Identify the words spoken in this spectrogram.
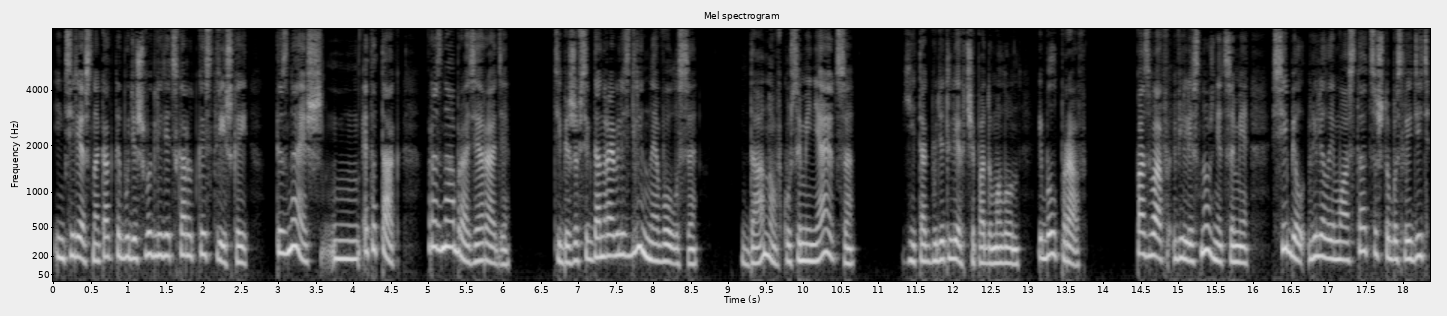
Интересно, как ты будешь выглядеть с короткой стрижкой? Ты знаешь, это так, разнообразие ради. Тебе же всегда нравились длинные волосы». «Да, но вкусы меняются». «Ей так будет легче», — подумал он, и был прав. Позвав Вилли с ножницами, Сибил велела ему остаться, чтобы следить,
